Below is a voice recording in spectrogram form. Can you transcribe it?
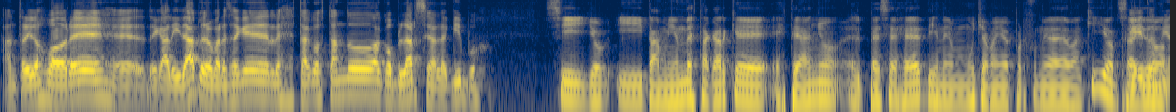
han traído jugadores eh, de calidad, pero parece que les está costando acoplarse al equipo. Sí, yo y también destacar que este año el PSG tiene mucha mayor profundidad de banquillo. Han traído, sí,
